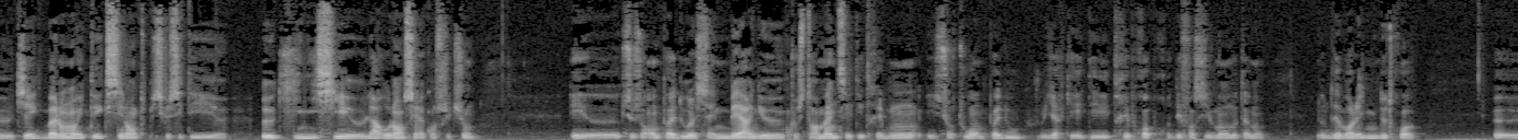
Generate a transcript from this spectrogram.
euh, qui avec ballon a été excellente, puisque c'était eux qui initiaient la relance et la construction. Et que ce soit Ampadou, Steinberg, euh, Klosterman, ça a été très bon. Et surtout Ampadou, je veux dire, qui a été très propre défensivement notamment. Donc d'abord la ligne de 3. Euh,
